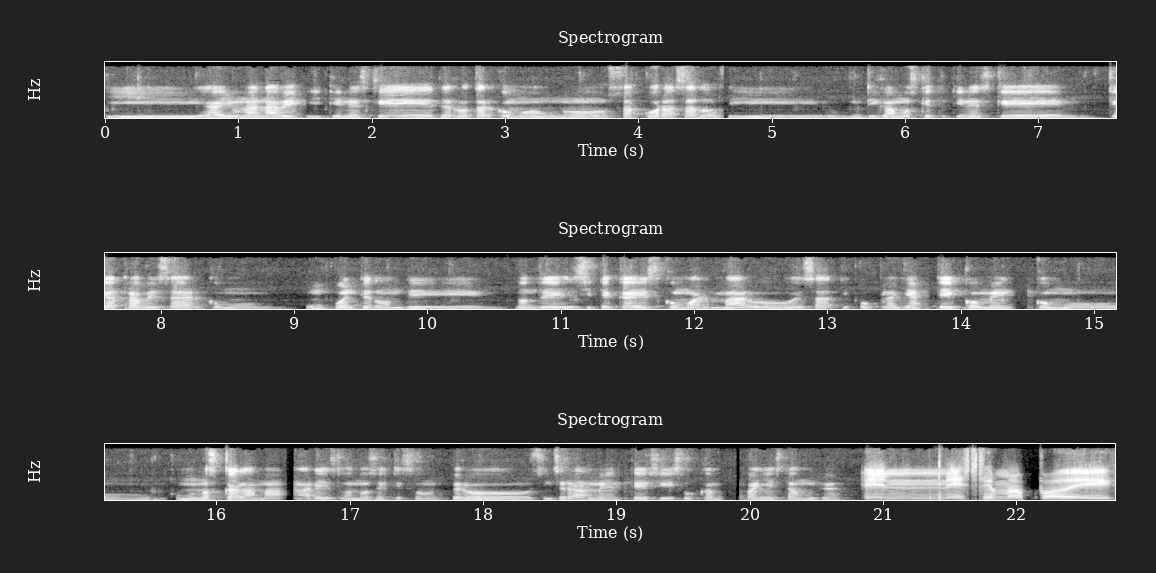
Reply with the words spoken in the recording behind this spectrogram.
y hay una nave y tienes que derrotar como a unos acorazados y digamos que te tienes que, que atravesar como un puente donde donde si te caes como al mar o esa tipo playa te comen como como unos calamares o no sé qué son pero sinceramente sí su campaña está muy fea este mapa de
